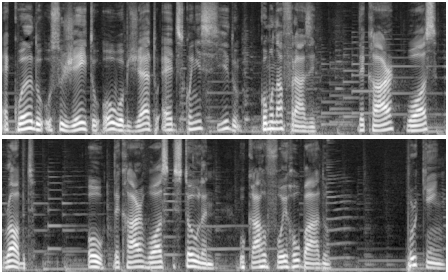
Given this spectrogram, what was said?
é quando o sujeito ou o objeto é desconhecido, como na frase The car was robbed ou The car was stolen. O carro foi roubado. Por quem?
